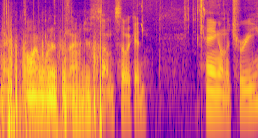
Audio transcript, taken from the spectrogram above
That's all I wanted from that, just something so it could hang on the tree.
